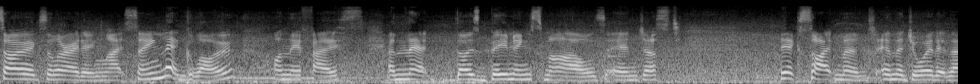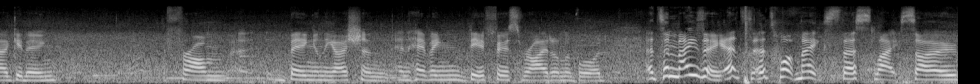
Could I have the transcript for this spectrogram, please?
so exhilarating, like seeing that glow on their face and that those beaming smiles and just the excitement and the joy that they're getting from being in the ocean and having their first ride on a board. It's amazing. It's it's what makes this like so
